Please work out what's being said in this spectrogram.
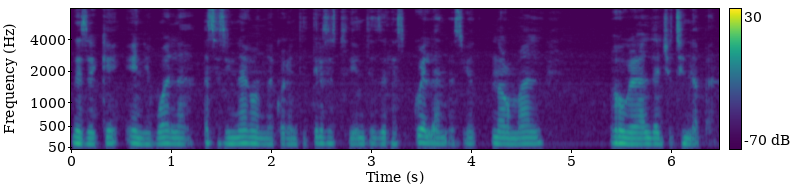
desde que en Iguala asesinaron a 43 estudiantes de la Escuela Nación Normal Rural de Ayotzinapa.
